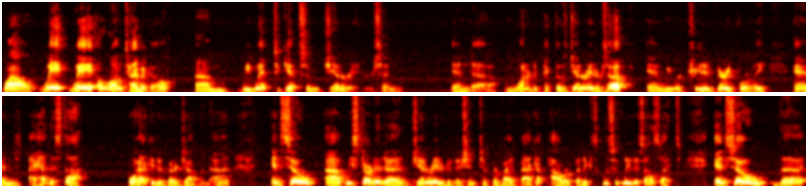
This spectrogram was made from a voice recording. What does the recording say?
wow, way way a long time ago, um, we went to get some generators and and uh, we wanted to pick those generators up, and we were treated very poorly. And I had this thought, boy, I could do a better job than that. And so uh, we started a generator division to provide backup power, but exclusively to cell sites. And so the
